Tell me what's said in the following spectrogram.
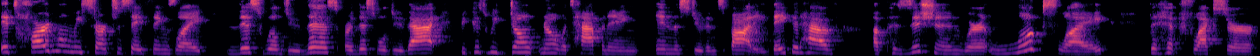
it's hard when we start to say things like this will do this or this will do that because we don't know what's happening in the student's body they could have a position where it looks like the hip flexor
